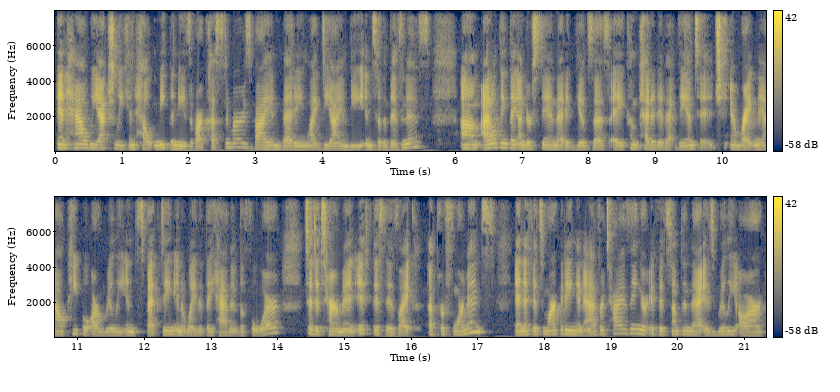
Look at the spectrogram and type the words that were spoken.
and how we actually can help meet the needs of our customers by embedding like DINB into the business. Um, I don't think they understand that it gives us a competitive advantage. And right now, people are really inspecting in a way that they haven't before to determine if this is like a performance and if it's marketing and advertising or if it's something that is really our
